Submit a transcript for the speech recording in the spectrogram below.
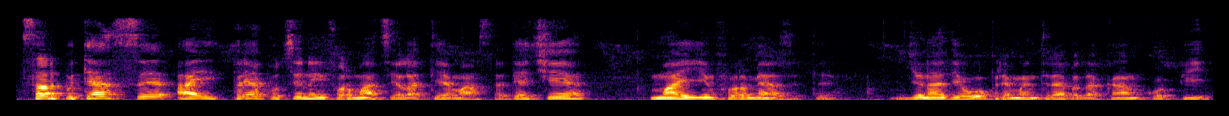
S-ar putea să ai prea puțină informație la tema asta, de aceea mai informează-te. Ghenadie Opre mă întreabă dacă am copii,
